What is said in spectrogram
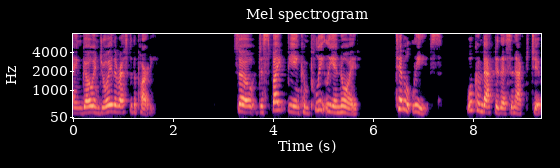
and go enjoy the rest of the party. So, despite being completely annoyed, Tybalt leaves. We'll come back to this in Act 2.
